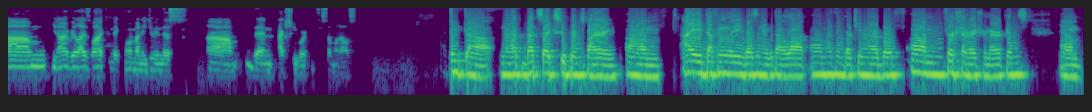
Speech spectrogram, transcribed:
um, you know, I realized, well, I can make more money doing this um, than actually working for someone else. I think uh, no, that, that's like super inspiring. Um, I definitely resonate with that a lot. Um, I think Arteen and I are both um, first generation Americans. Um,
